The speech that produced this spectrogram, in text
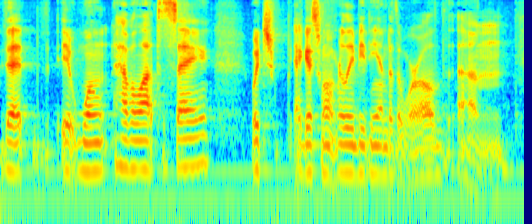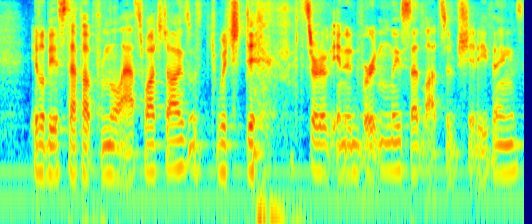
that it won't have a lot to say, which I guess won't really be the end of the world. Um, it'll be a step up from the last Watch Dogs, which, which did sort of inadvertently said lots of shitty things.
